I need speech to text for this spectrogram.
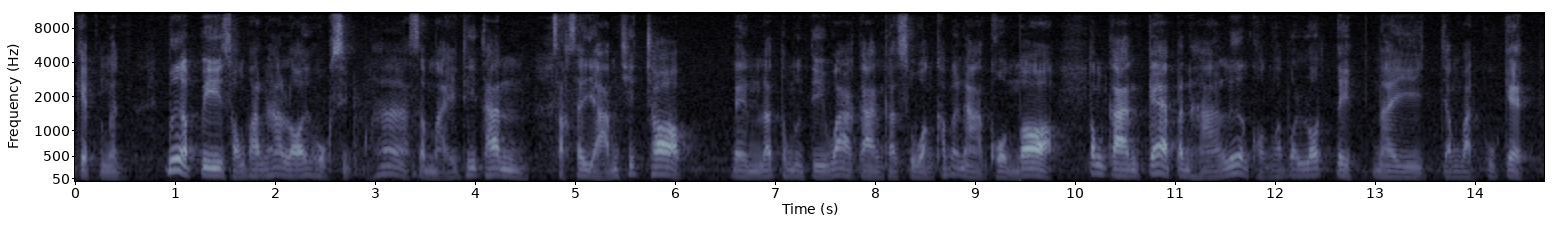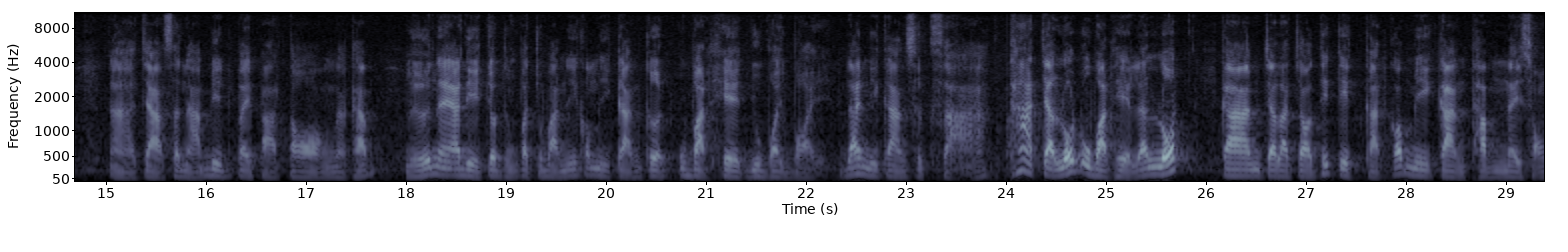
เก็บเงิน เมื่อปี 2565 สมัยที่ท่านศักสยามชิดชอบ เป็นรัฐมนตรีว่าการกระทรวงคมนาคมก็ต้องการแก้ปัญหาเรื่องของรถติดในจังหวัดภูเก็ตจากสนามบินไปป่าตองนะครับ หรือในอดีตจนถึงปัจจุบันนี้ก็มีการเกิดอุบัติเหตุอยู่บ่อยๆ ได้มีการศึกษา ถ้าจะลดอุบัติเหตุและลดการจราจรที่ติดขัดก็มีการทำในสอง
